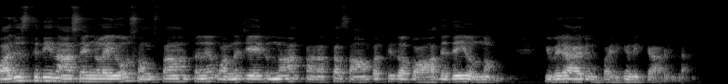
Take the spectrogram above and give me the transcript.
പരിസ്ഥിതി നാശങ്ങളെയോ സംസ്ഥാനത്തിന് വന്നു ചേരുന്ന കനത്ത സാമ്പത്തിക ബാധ്യതയൊന്നും ഇവരാരും പരിഗണിക്കാറില്ല.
